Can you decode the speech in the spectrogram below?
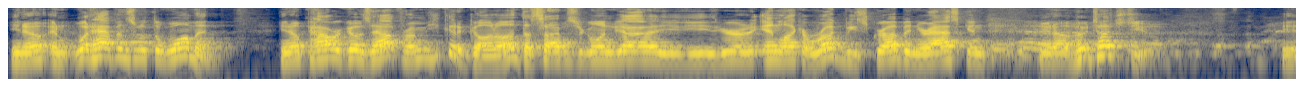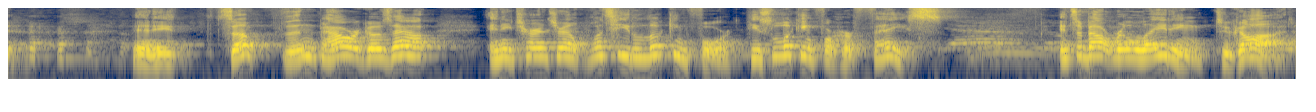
You know, and what happens with the woman? You know, power goes out from him. He could have gone on. The disciples are going, Yeah, you're in like a rugby scrum and you're asking, you know, who touched you? Yeah. And he, something, power goes out and he turns around. What's he looking for? He's looking for her face. It's about relating to God.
